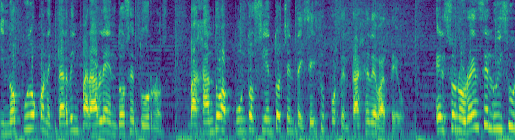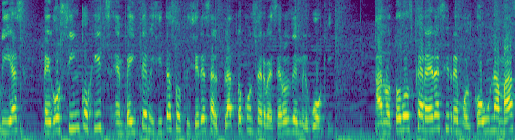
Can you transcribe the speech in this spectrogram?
y no pudo conectar de imparable en 12 turnos, bajando a punto 186 su porcentaje de bateo. El sonorense Luis Urias pegó 5 hits en 20 visitas oficiales al plato con cerveceros de Milwaukee. Anotó dos carreras y remolcó una más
